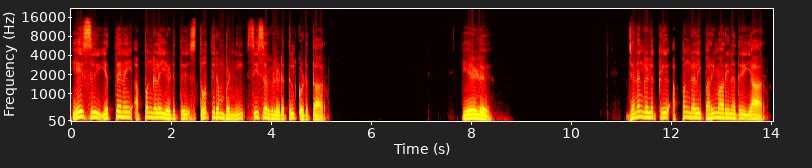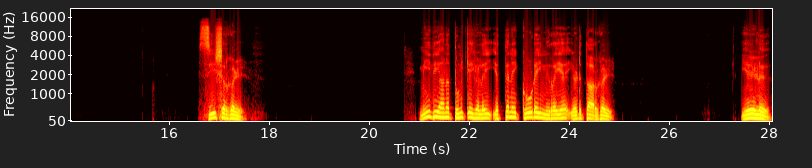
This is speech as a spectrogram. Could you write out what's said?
இயேசு எத்தனை அப்பங்களை எடுத்து ஸ்தோத்திரம் பண்ணி சீசர்களிடத்தில் கொடுத்தார்? ஏழு. ஜனங்களுக்கு அப்பங்களை பரிமாறினது யார்? சீஷர்கள். மீதியான துணிக்கைகளை எத்தனை கூடை நிறைய எடுத்தார்கள்? ஏழு.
